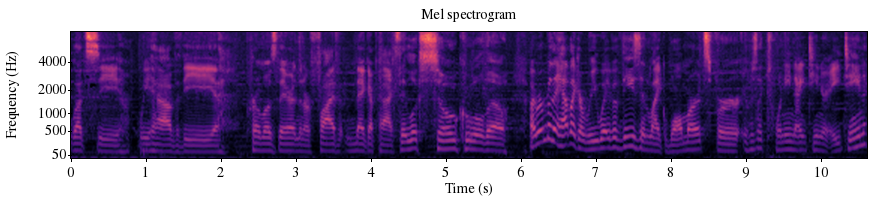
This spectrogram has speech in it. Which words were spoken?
Let's see. We have the promos there and then our five mega packs. They look so cool though. I remember they had like a rewave of these in like Walmarts for, it was like 2019 or 18.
